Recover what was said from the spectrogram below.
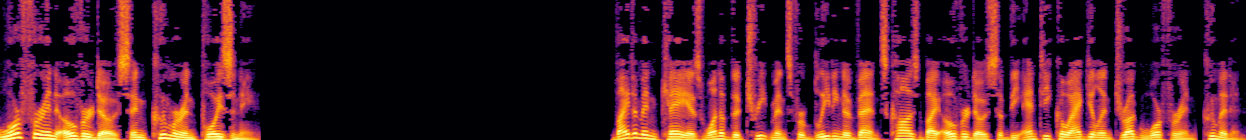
Warfarin overdose and coumarin poisoning Vitamin K is one of the treatments for bleeding events caused by overdose of the anticoagulant drug warfarin Coumadin.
